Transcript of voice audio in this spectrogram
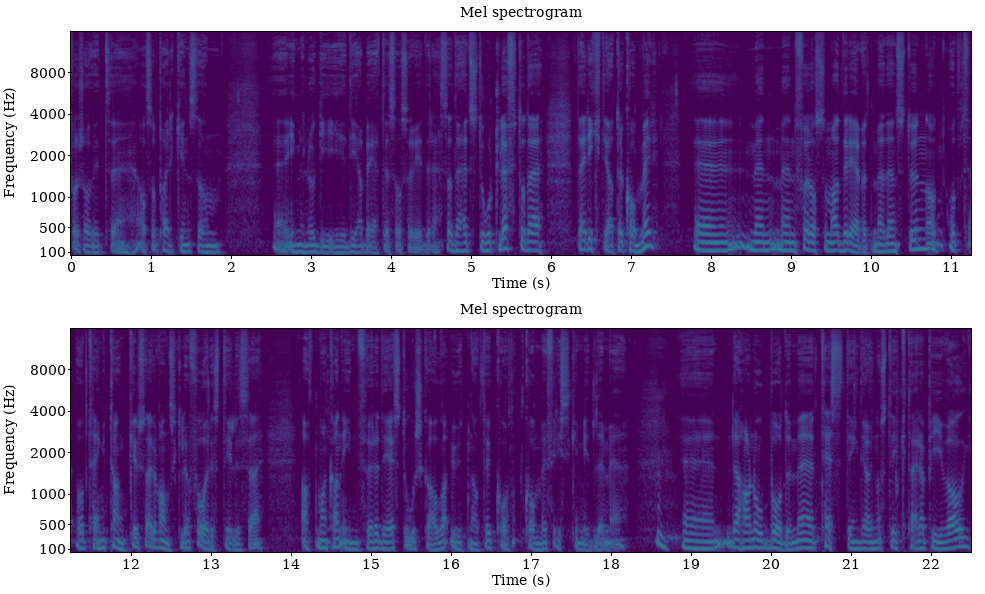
for så vidt, eh, altså parkinson, immunologi, diabetes osv. Så, videre. så det er et stort løft, og det, det er riktig at det kommer. Eh, Men, men for oss som har drevet med det en stund og, og, og tenkt tanker, så er det vanskelig å forestille seg at man kan innføre det i stor skala uten at det kommer friske midler med. Mm. Det har noe både med testing, diagnostikk, terapivalg,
